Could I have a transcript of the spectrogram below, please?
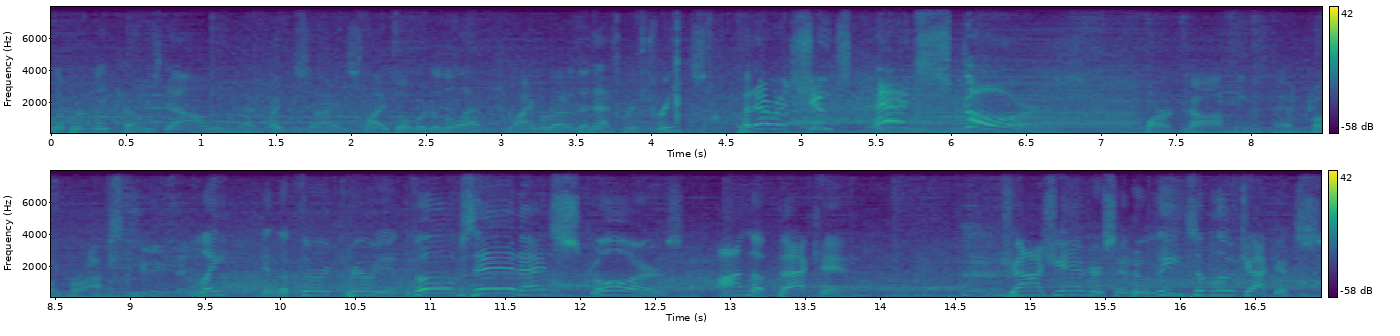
Deliberately comes down that right side, slides over to the left. Reimer out of the net, retreats. Panarin shoots and scores. Barkov and Bobrovsky. Late in the third period, moves in and scores on the backhand. Josh Anderson, who leads the Blue Jackets,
